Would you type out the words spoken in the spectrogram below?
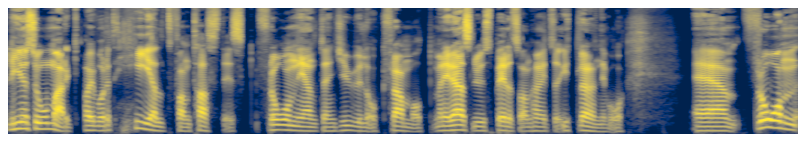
Linus Omark har ju varit helt fantastisk från egentligen jul och framåt. Men i det här slutspelet så har han höjt sig ytterligare en nivå. Eh, från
